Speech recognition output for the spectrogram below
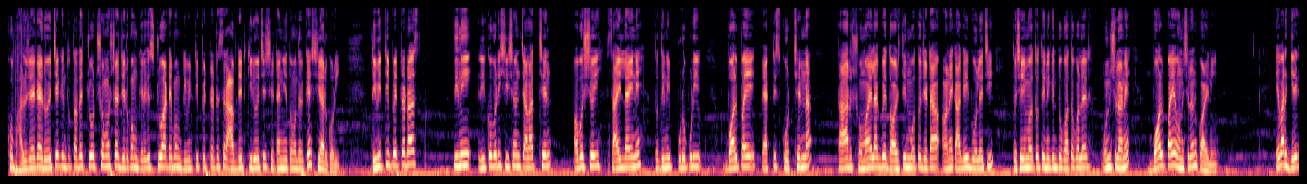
খুব ভালো জায়গায় রয়েছে, কিন্তু তাদের চোট সমস্যা যেরকম গ্রেগ স্টুয়ার্ট এবং ডিমিট্রি পেট্রাটাসের আপডেট কী রয়েছে সেটা নিয়ে তোমাদেরকে শেয়ার করি। ডিমিট্রি পেট্রাটাস, তিনি রিকভারি সেশন চালাচ্ছেন অবশ্যই সাইড লাইনে তো তিনি পুরোপুরি বল পায়ে প্র্যাকটিস করছেন না। তার সময় লাগবে দশ দিন মতো, যেটা অনেক আগেই বলেছি, তো সেই মতো তিনি কিন্তু গতকালের অনুশীলনে বল পায়ে অনুশীলন করেনি। এবার গ্রেগ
